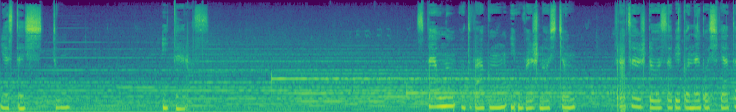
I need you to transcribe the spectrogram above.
Jesteś tu i teraz. Z pełną odwagą i uważnością wracasz do zabiegonego świata,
